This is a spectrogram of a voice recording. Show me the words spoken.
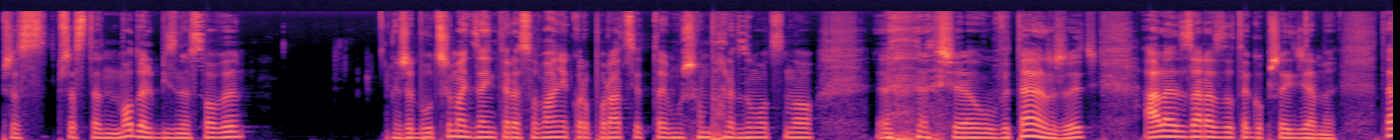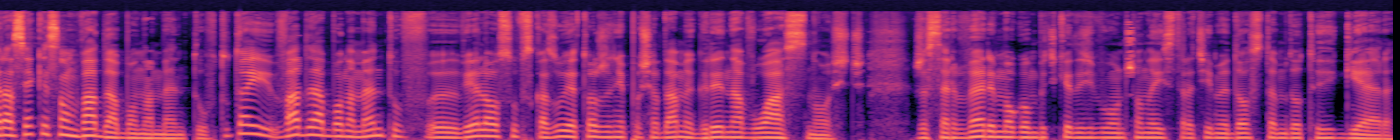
przez, przez ten model biznesowy, żeby utrzymać zainteresowanie, korporacje tutaj muszą bardzo mocno się wytężyć, ale zaraz do tego przejdziemy. Teraz, jakie są wady abonamentów? Tutaj wady abonamentów, y, wiele osób wskazuje to, że nie posiadamy gry na własność, że serwery mogą być kiedyś wyłączone i stracimy dostęp do tych gier.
